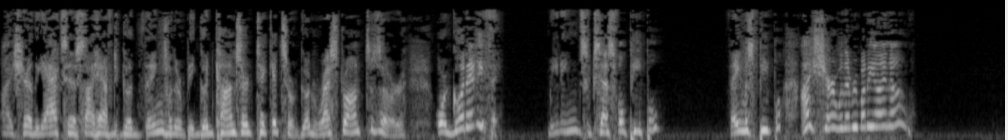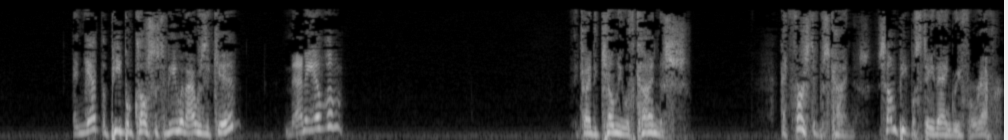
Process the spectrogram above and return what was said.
I share the access I have to good things, whether it be good concert tickets or good restaurants or, or good anything. Meeting successful people, famous people. I share it with everybody I know. And yet the people closest to me when I was a kid, many of them, they tried to kill me with kindness. At first it was kindness. Some people stayed angry forever.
